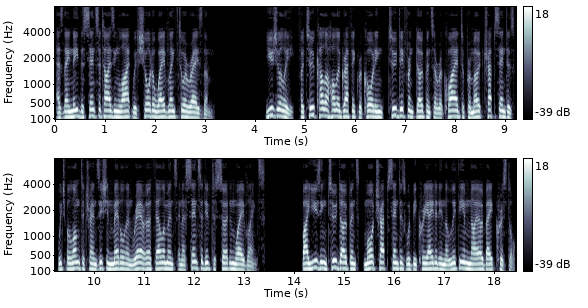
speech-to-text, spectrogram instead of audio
as they need the sensitizing light with shorter wavelength to erase them. Usually, for two-color holographic recording, two different dopants are required to promote trap centers, which belong to transition metal and rare earth elements and are sensitive to certain wavelengths. By using two dopants, more trap centers would be created in the lithium niobate crystal.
